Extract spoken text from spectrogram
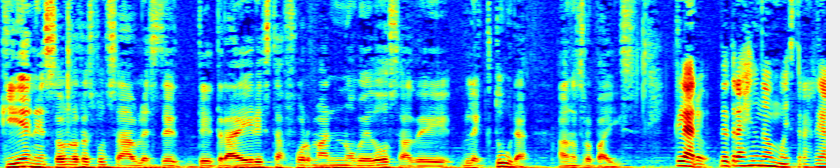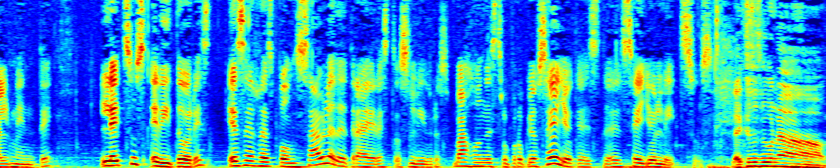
quiénes son los responsables de, traer esta forma novedosa de lectura a nuestro país. Claro, te traje una muestra realmente. Lexus Editores es el responsable de traer estos libros bajo nuestro propio sello, que es el sello Lexus. Lexus es una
